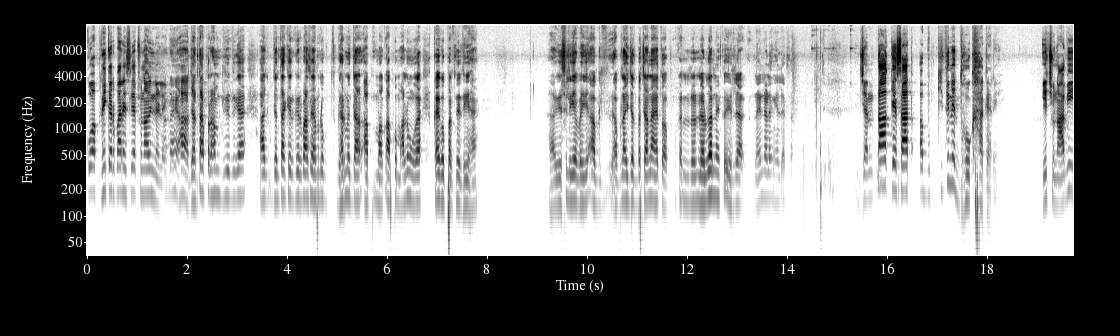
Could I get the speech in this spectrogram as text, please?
को आप नहीं कर पा रहे इसलिए आप चुनाव नहीं लड़ेंगे। नहीं हाँ जनता पर हम जीत गए। आज जनता की कृपा से हम लोग घर में आप, आपको मालूम होगा कई गो प्रतिनिधि हैं। हाँ इसलिए भैया अब अपना इज़्ज़त बचाना है तो अब लड़वा नहीं कोई नहीं लड़ेंगे इलेक्शन। जनता के साथ अब कितने धोखा करें? ये चुनावी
